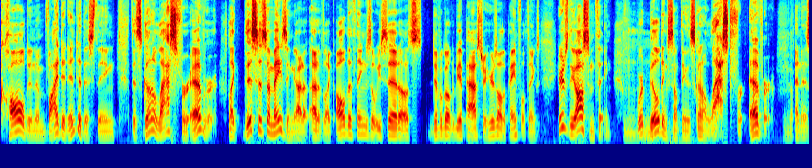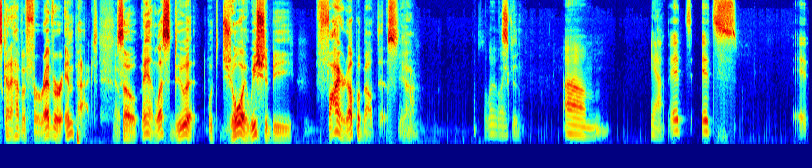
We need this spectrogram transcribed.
called and invited into this thing that's gonna last forever. Like this is amazing. Out of out of like all the things that we said, oh, it's difficult to be a pastor. Here's all the painful things. Here's the awesome thing. We're Mhm. building something that's gonna last forever Yep. and it's gonna have a forever impact. Yep. So man, let's do it with joy. We should be fired up about this. yeah Absolutely. that's good um yeah it's it's it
